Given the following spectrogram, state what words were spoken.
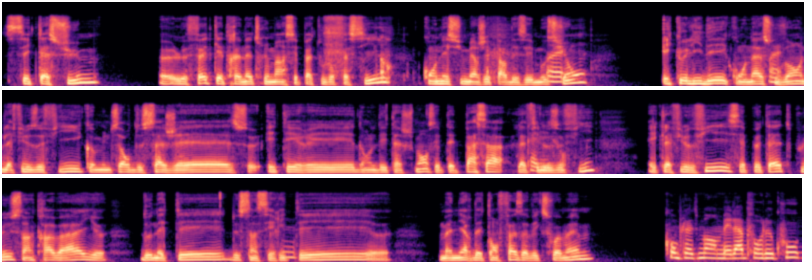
c'est que tu assumes le fait qu'être un être humain, c'est pas toujours facile, oh. qu'on est submergé par des émotions et que l'idée qu'on a souvent de la philosophie comme une sorte de sagesse éthérée dans le détachement, c'est peut-être pas ça la philosophie, et que la philosophie, c'est peut-être plus un travail d'honnêteté, de sincérité, mm. euh, manière d'être en phase avec soi-même. Complètement, mais là pour le coup,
